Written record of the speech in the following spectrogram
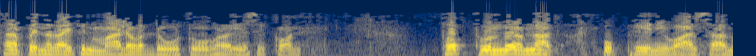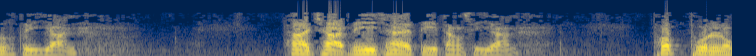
ถ้าเป็นอะไรขึ้นมาแล้วก็ดูตัวของเราเองซะก่อน ทบทวนด้วยอำนาจปุเพนิวาสานุสติยานถ้าชาตินี้ใช่ตีตังสียาน ทบทวนลง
